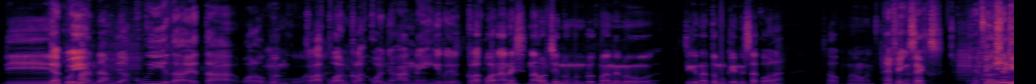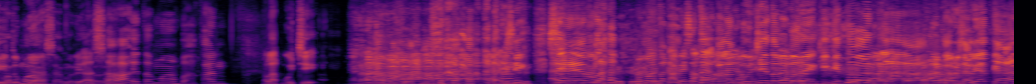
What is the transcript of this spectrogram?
di Diakui. dipandang diakui ta eta walaupun kelakuan kelakuannya aneh gitu ya kelakuan aneh naon sih nu menurut mana nu cigana teu mungkin di sekolah sok naon Having sex? Having Ah, sex itu mah biasa, biasa eta mah bahkan Ngelap Gucci. Lain Si Eta. Memang tak kabeh Kita sekolah. ngelap ya, Gucci tapi baru kayak gituan. Nah, Gak bisa lihat kan?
